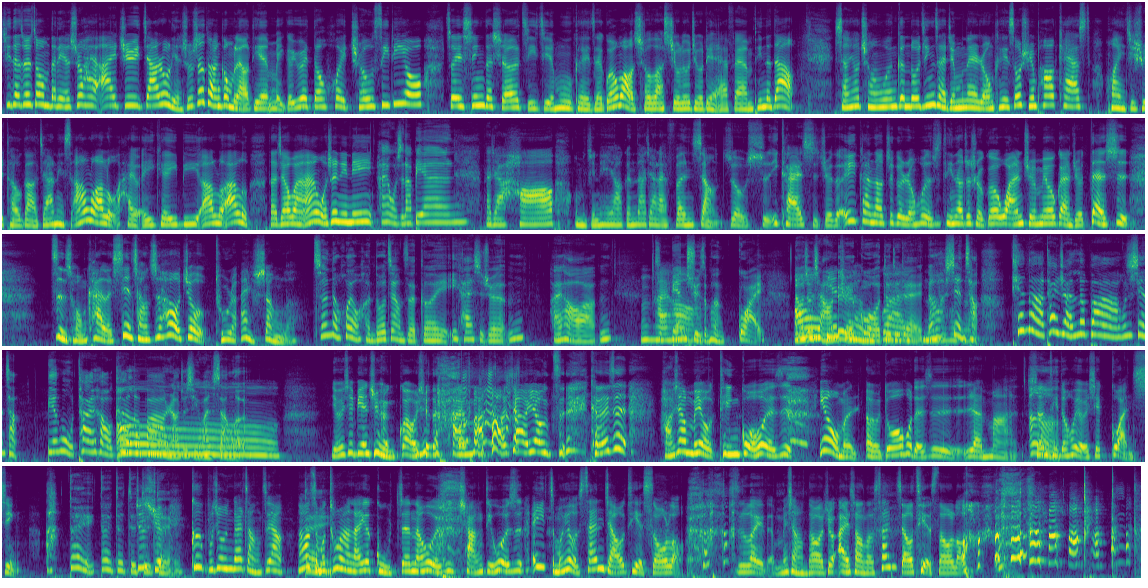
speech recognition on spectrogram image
记得追踪我们的脸书还有 IG，加入脸书社团跟我们聊天，每个月都会抽 CD 哦。最新的十二集节目可以在官网 c h i l l o s 九六九点 FM 听得到。想要重温更多精彩节目内容，可以搜寻 Podcast。欢迎继续投稿 j a n i c e 阿鲁阿鲁，还有 AKB 阿鲁阿鲁。大家晚安，我是妮妮。嗨，我是那边。大家好，我们今天要跟大家来分享，就是一开始觉得诶，看到这个人或者是听到这首歌完全没有感觉，但是自从看了现场之后，就突然爱上了。真的会有很多这样子的歌耶，一开始觉得嗯还好啊，嗯嗯，这还好编曲怎么很怪，然后就想要略过，对对怪对，嗯然后现场天哪，太燃了吧，或是现场编舞太好看了吧，然后就喜欢上了。哦有一些编曲很怪，我觉得还蛮好笑的用词，可能是好像没有听过，或者是因为我们耳朵或者是人嘛，身体嗯都会有一些惯性。啊，对对对对对就是觉得，歌不就应该长这样，然后怎么突然来一个古筝啊，或者是长笛，或者是 哎、怎么会有三角铁 solo 之类的？没想到就爱上了三角铁 solo。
